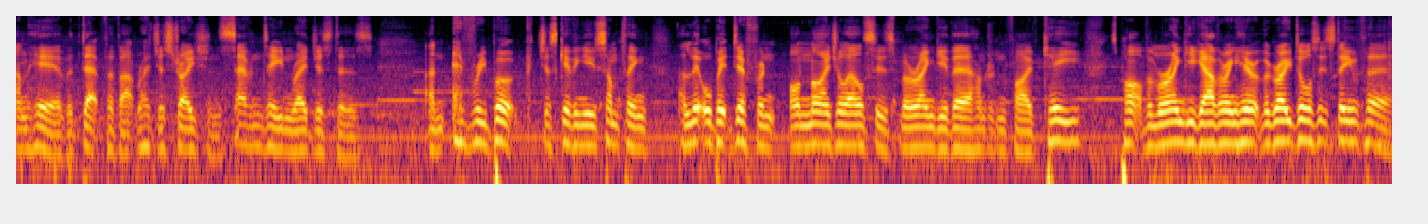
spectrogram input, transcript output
Hear the depth of that registration 17 registers and every book just giving you something a little bit different on Nigel Else's Marenghi there 105 key. It's part of a Marenghi gathering here at the Great Dorset Steam Fair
